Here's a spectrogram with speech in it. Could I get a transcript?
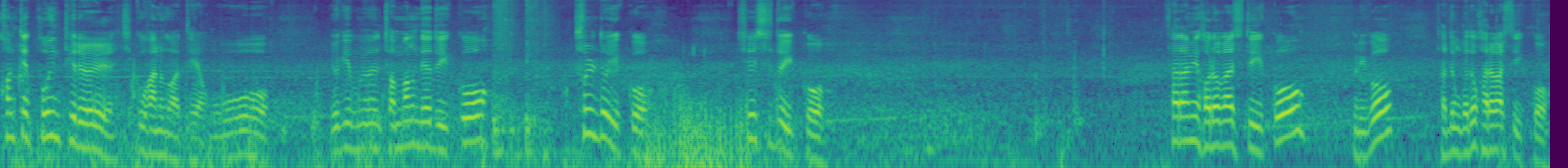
컨택 포인트를 짚고 가는 것 같아요. 오 여기 보면 전망대도 있고 풀도 있고 실수도 있고 사람이 걸어갈 수도 있고 그리고 자전거도 걸어갈 수 있고.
